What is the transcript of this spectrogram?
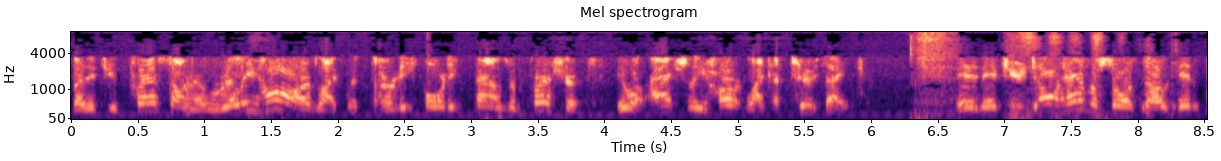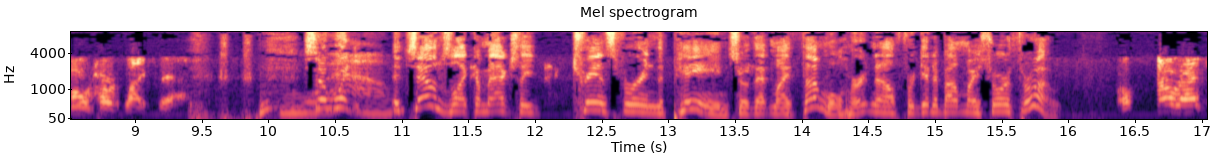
But if you press on it really hard, like with 30, 40 pounds of pressure, it will actually hurt like a toothache. And if you don't have a sore throat, it won't hurt like that. So Wow. what, it sounds like I'm actually transferring the pain so that my thumb will hurt and I'll forget about my sore throat. Oh, no, that's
